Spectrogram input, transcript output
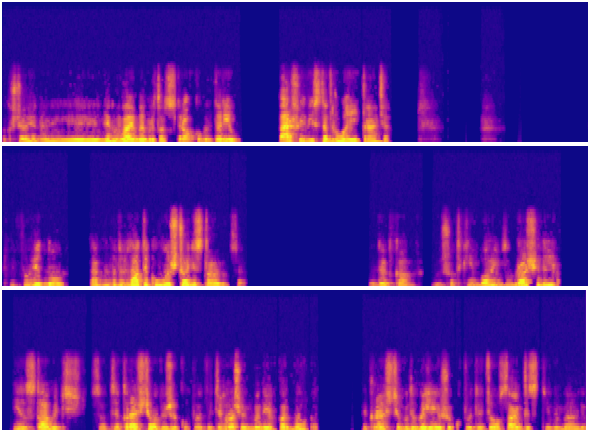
Якщо він, він має вибрати з трьох коментарів. Перше місце, друге і третє. Відповідно, так буде знати, кому що дістанеться. ДНК. Ну що такий, бо він заброшений і ставить це. Це краще вже купити. Ці гроші в мене є фармилка. І краще буде вигідніше купити цього сайнтиста на мене.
